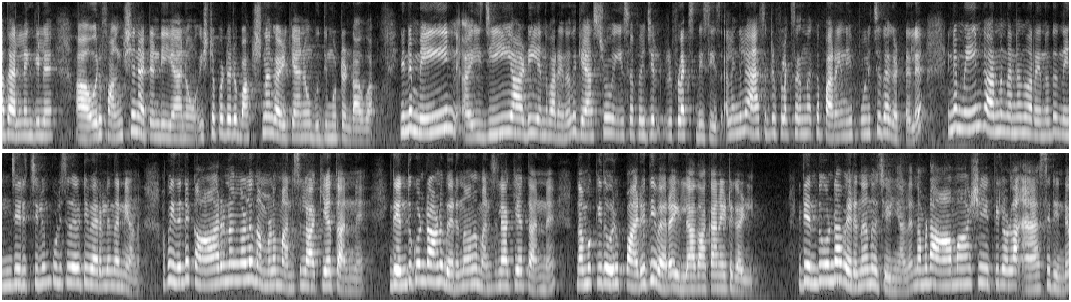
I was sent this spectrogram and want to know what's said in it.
അതല്ലെങ്കിൽ ഒരു ഫംഗ്ഷൻ അറ്റൻഡ് ചെയ്യാനോ ഇഷ്ടപ്പെട്ട ഒരു ഭക്ഷണം കഴിക്കാനോ ബുദ്ധിമുട്ടുണ്ടാവുക. ഇതിന്റെ മെയിൻ ഈ ജി ആർ ഡി എന്ന് പറയുന്നത് ഗ്യാസ്ട്രോ ഈസഫേജിയൽ റിഫ്ലക്സ് ഡിസീസ് അല്ലെങ്കിൽ ആസിഡ് റിഫ്ലക്സ് എന്നൊക്കെ പറയുന്ന ഈ പുളിച്ചത കെട്ടൽ ഇതിന്റെ മെയിൻ കാരണം തന്നെ എന്ന് പറയുന്നത് നെഞ്ചരിച്ചിലും പുളിച്ചു തേട്ടി വരലും തന്നെയാണ്. അപ്പോൾ ഇതിന്റെ കാരണങ്ങൾ നമ്മൾ മനസ്സിലാക്കിയാൽ തന്നെ ഇതെന്തുകൊണ്ടാണ് വരുന്നതെന്ന് മനസ്സിലാക്കിയാൽ തന്നെ നമുക്കിത് ഒരു പരിധി വരെ ഇല്ലാതാക്കാനായിട്ട് കഴിയും. ഇത് എന്തുകൊണ്ടാണ് വരുന്നതെന്ന് വെച്ച് കഴിഞ്ഞാൽ നമ്മുടെ ആമാശയത്തിലുള്ള ആസിഡിന്റെ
